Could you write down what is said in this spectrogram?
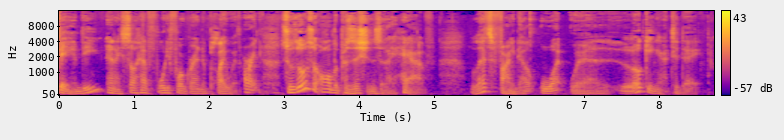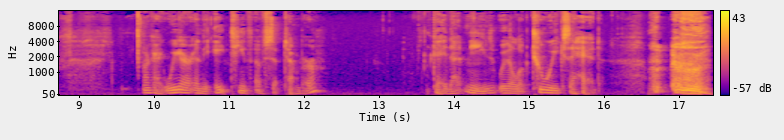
dandy, and I still have 44 grand to play with. All right, so those are all the positions that I have. Let's find out what we're looking at today. Okay, we are in the 18th of September. Okay, that means we're to look two weeks ahead.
